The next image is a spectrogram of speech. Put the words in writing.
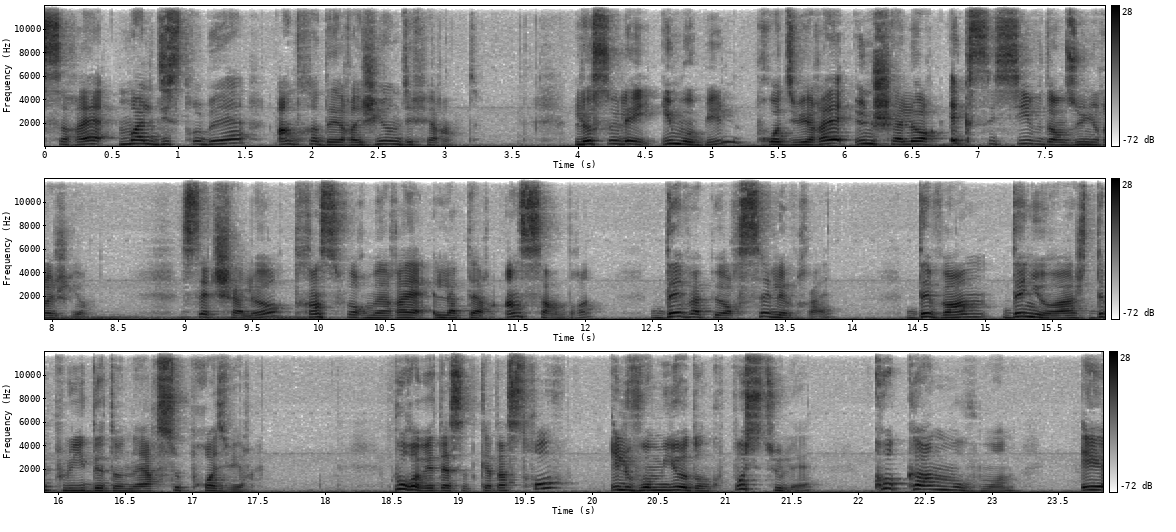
serait mal distribuée entre des régions différentes. Le soleil immobile produirait une chaleur excessive dans une région. Cette chaleur transformerait la Terre en cendre, des vapeurs s'élèveraient, des vents, des nuages, des pluies, des tonnerres se produiraient. Pour éviter cette catastrophe, il vaut mieux donc postuler qu'aucun mouvement et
